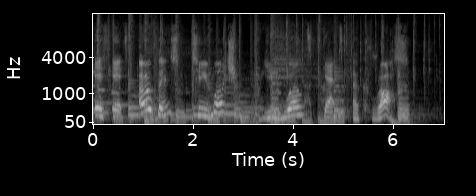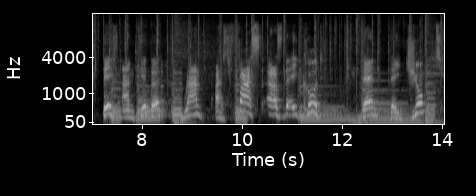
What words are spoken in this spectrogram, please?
If it opens too much, you won't get across. Biff and Kipper ran as fast as they could. Then they jumped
